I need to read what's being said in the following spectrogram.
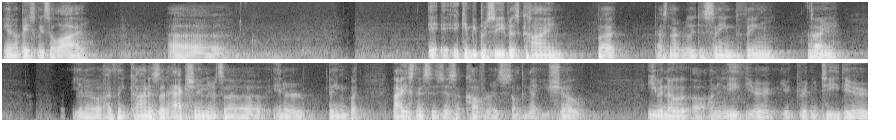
You know, basically it's a lie. Uh, it, it can be perceived as kind, but that's not really the same thing to Right. me. You know, I think kindness is an action, it's a inner thing, but niceness is just a cover. It's something that you show. Even though uh, underneath you're, you're gritting your teeth, you're,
